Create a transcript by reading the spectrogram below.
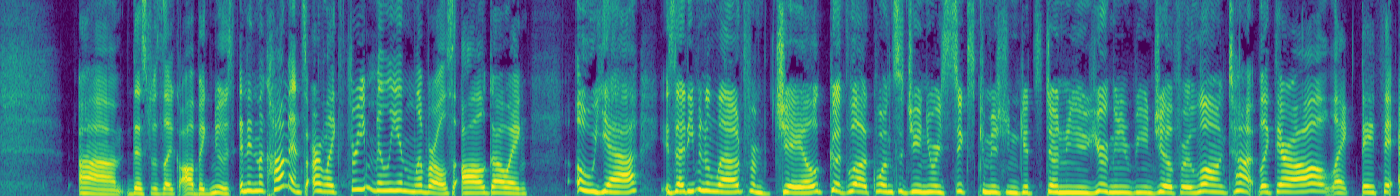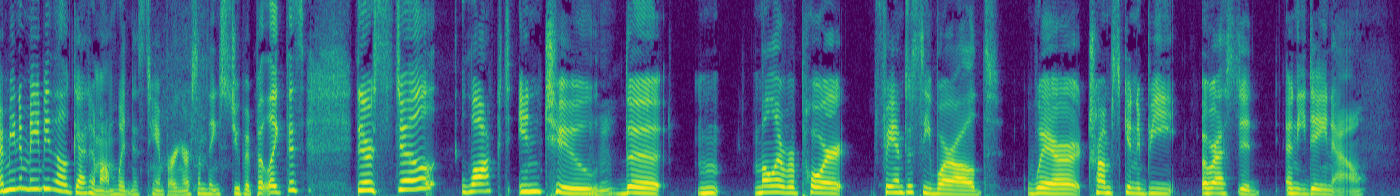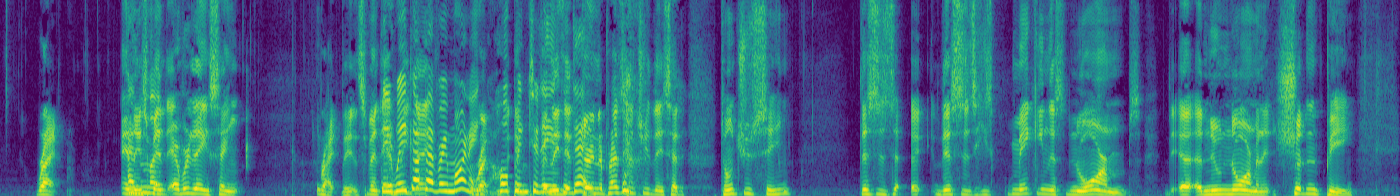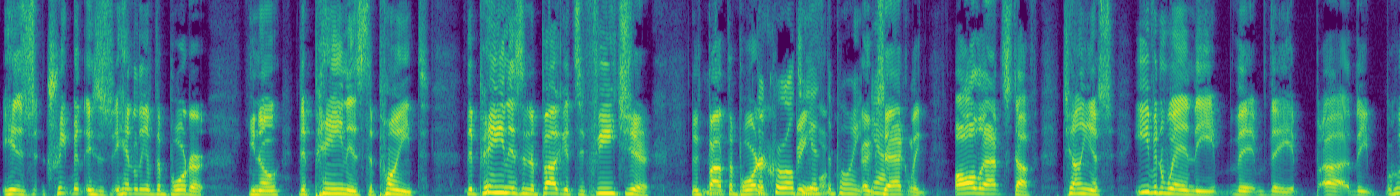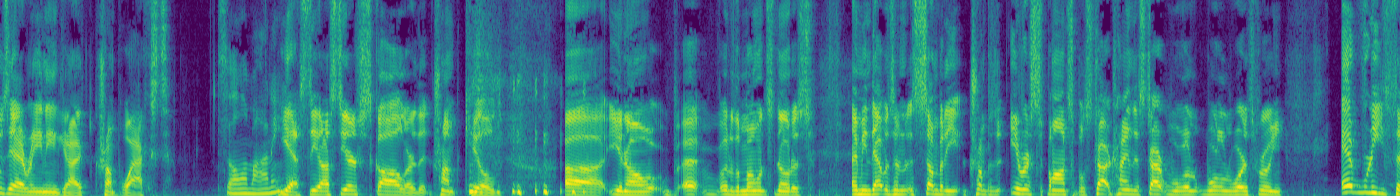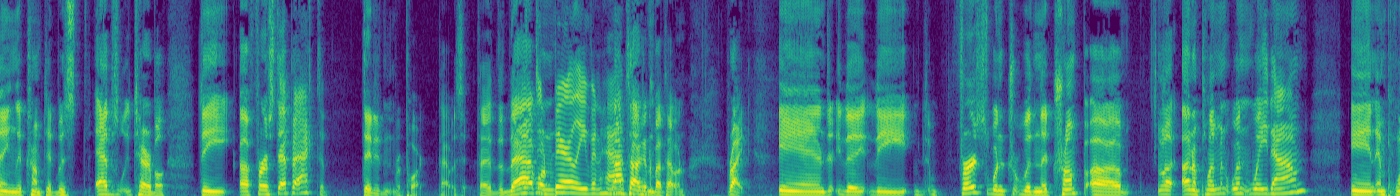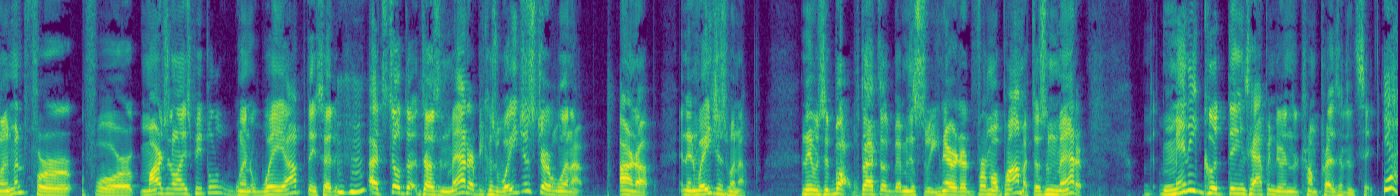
um, this was like all big news. And in the comments are like 3 million liberals all going, Oh, yeah? Is that even allowed from jail? Good luck. Once the January 6th commission gets done to you, you're going to be in jail for a long time. Like, they're all like, they think, I mean, maybe they'll get him on witness tampering or something stupid, but like this, they're still locked into the M- Mueller report fantasy world where Trump's going to be arrested any day now. Right. And, And, they like- every day saying, right. They spent. They wake up every morning right, hoping today's they the did day. During the presidency, they said, "Don't you see? This is uh, this is he's making this norms uh, a new norm, and it shouldn't be. His treatment, his handling of the border. You know, the pain is the point. The pain isn't a bug; it's a feature." About the border. The cruelty being- is the point, yeah. Exactly. All that stuff, telling us even when the the the uh, the who's the Iranian guy Trump waxed. Soleimani? Yes, the austere scholar that Trump killed. uh, you know, uh, with a moment's notice. I mean, that was somebody. Trump was irresponsible. Start trying to start World, World War Three. Everything that Trump did was absolutely terrible. The uh, First Step Act, they didn't report. That was it. That, that one barely even Not happened. talking about that one. Right. And the the first when when the Trump uh, uh, unemployment went way down. And employment for for marginalized people went way up. They said Mm-hmm. "Uh, it still do- doesn't matter because wages still went up, aren't up, and then wages went up. And they said, "Well, that's I mean, this we inherited from Obama. It doesn't matter." Many good things happened during the Trump presidency. Yeah,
